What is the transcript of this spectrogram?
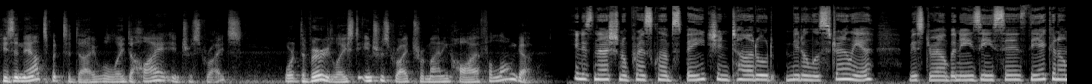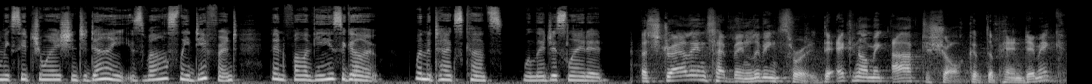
his announcement today will lead to higher interest rates, or at the very least, interest rates remaining higher for longer. In his National Press Club speech entitled Middle Australia, Mr Albanese says the economic situation today is vastly different than five years ago, when the tax cuts were legislated. Australians have been living through the economic aftershock of the pandemic,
